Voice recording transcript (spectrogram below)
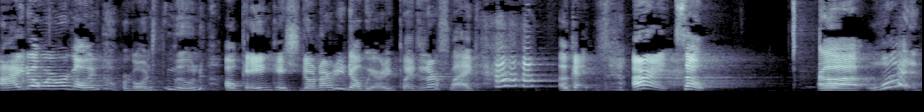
I know where we're going. We're going to the moon, okay? In case you don't already know, we already planted our flag. okay. All right. So, uh what?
